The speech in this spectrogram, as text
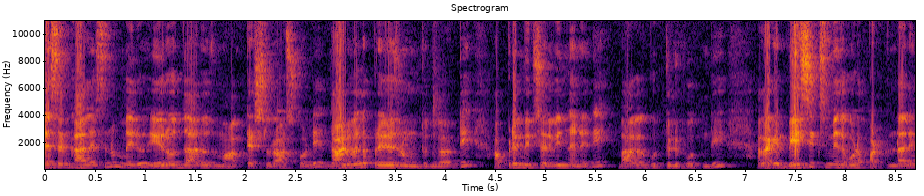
లెసన్ కా లెసన్ మీరు ఏ రోజు ఆ రోజు మార్క్ టెస్ట్లు రాసుకోండి. దానివల్ల ప్రయోజనం ఉంటుంది కాబట్టి అప్పుడే మీరు చదివింది అనేది బాగా గుర్తుండిపోతుంది. అలాగే బేసిక్స్ మీద కూడా పట్టుండాలి.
